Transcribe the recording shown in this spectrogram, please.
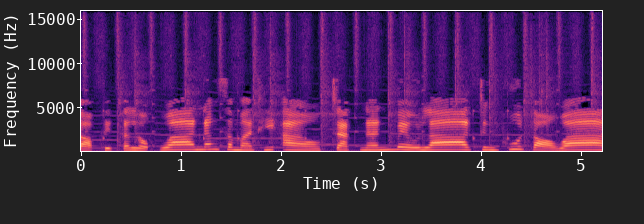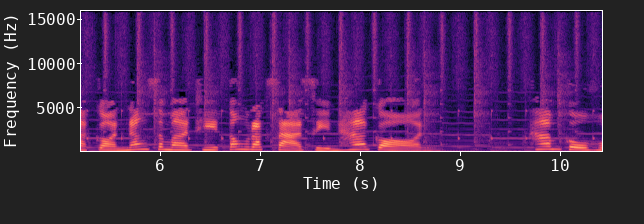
ตอบติดตลกว่านั่งสมาธิเอา จากนั้นเบลล่าจึงพูดต่อว่าก่อนนั่งสมาธิต้องรักษาศีลห้าก่อน ห้ามโกห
